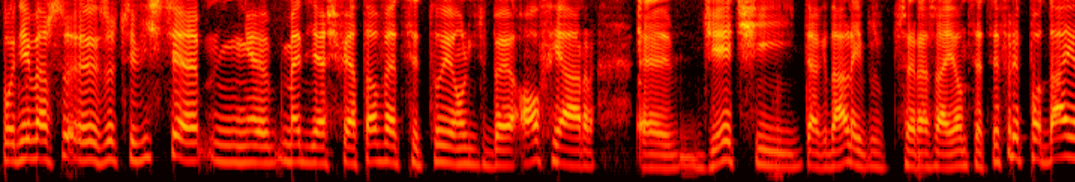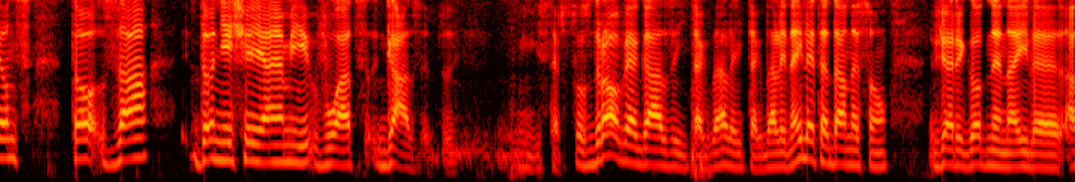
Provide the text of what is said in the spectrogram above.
ponieważ e, rzeczywiście mm, media światowe cytują liczbę ofiar, e, dzieci i tak dalej, przerażające cyfry, podając to za doniesieniami władz gazy. Ministerstwo Zdrowia gazy i tak dalej, i tak dalej. Na ile te dane są wiarygodne, na ile, a,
